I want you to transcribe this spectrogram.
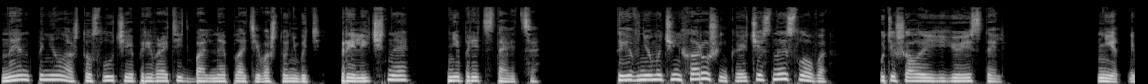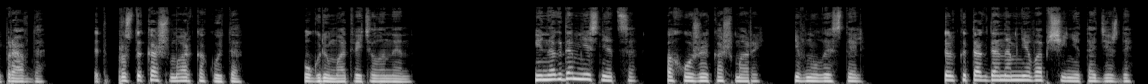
Нэн поняла, что случая превратить бальное платье во что-нибудь приличное не представится. «Ты в нем очень хорошенькая, честное слово», — утешала ее Эстель. «Нет, неправда. Это просто кошмар какой-то», — угрюмо ответила Нэн. «Иногда мне снятся похожие кошмары», — кивнула Эстель. «Только тогда на мне вообще нет одежды».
